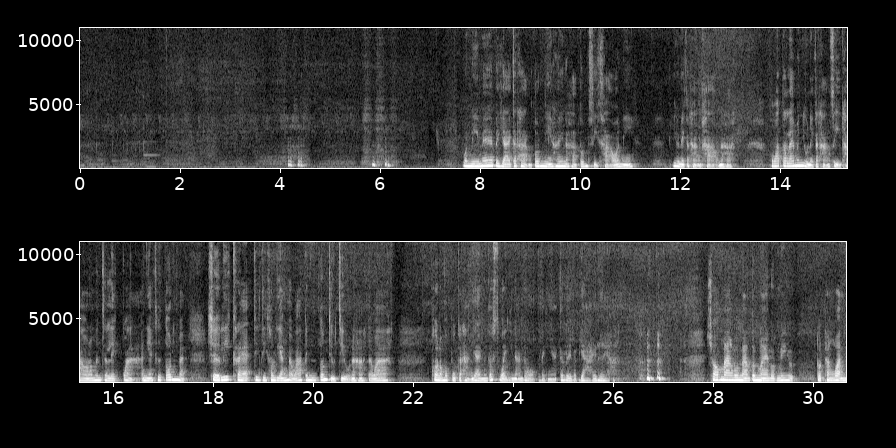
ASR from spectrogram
วันนี้แม่ไปย้ายกระถางต้นนี้ให้นะคะ ต้นสีขาวอันนี้ ที่อยู่ในกระถางขาวนะคะ เพราะว่าตอนแรกมันอยู่ในกระถางสีเทาแล้วมันจะเล็กกว่า อันนี้คือต้นแบบเชอร์รี่แคระจริง ๆเขาเลี้ยงแบบว่าเป็นต้นจิ๋วๆนะคะ แต่ว่าพอเรามาปลูกกระถางใหญ่มันก็สวยดีนะดอกอะไรเงี้ยก็เลยแบบย้ายเลยค่ะ ชอบมากรดน้ำต้นไม้รดไม่หยุดรดทั้งวัน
